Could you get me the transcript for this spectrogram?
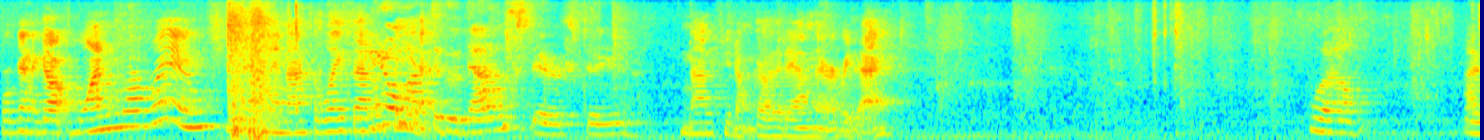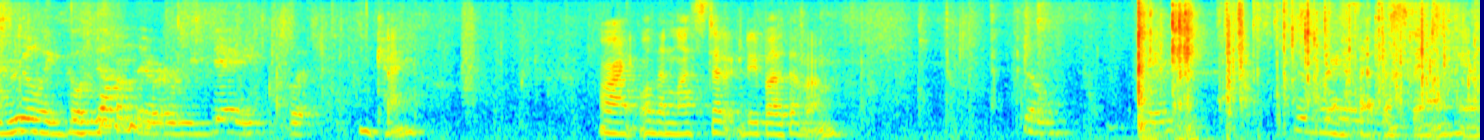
We're gonna go one more room, and then I believe that'll You don't be have it. to go downstairs, do you? Not if you don't go down there every day. Well, I really go down there every day, but Okay. All right. Well, then let's do, do both of them. so there's the I'm gonna set this down here.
